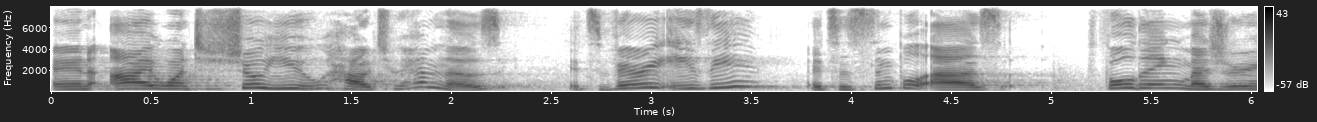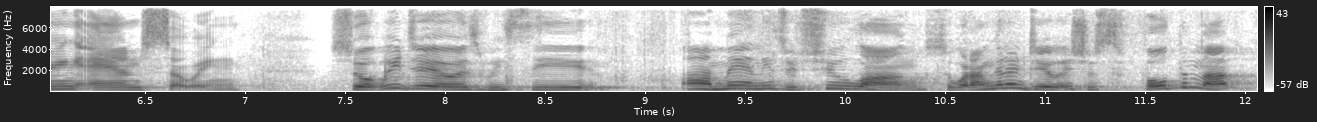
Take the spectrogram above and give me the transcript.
and I want to show you how to hem those. It's very easy. It's as simple as folding, measuring, and sewing. So what we do is we see, oh man, these are too long. So what I'm gonna do is just fold them up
